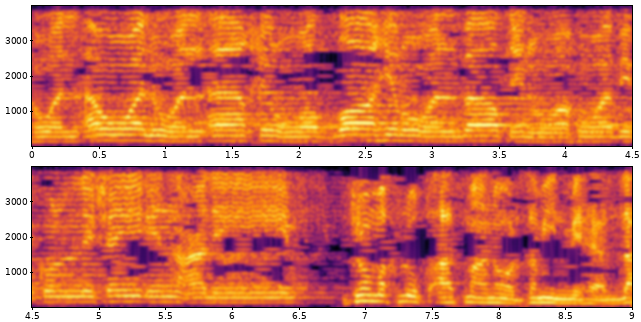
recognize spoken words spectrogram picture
هو الأول والآخر والظاهر والباطن وهو بكل شيء عليم جو مخلوق آسمانوں اور زمین میں ہے، اللہ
